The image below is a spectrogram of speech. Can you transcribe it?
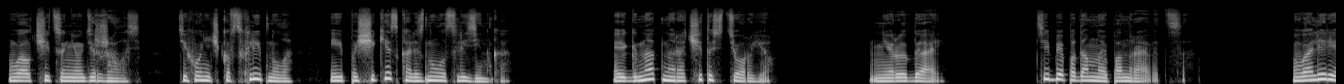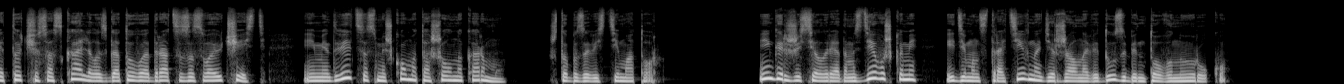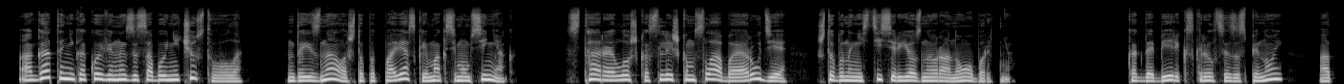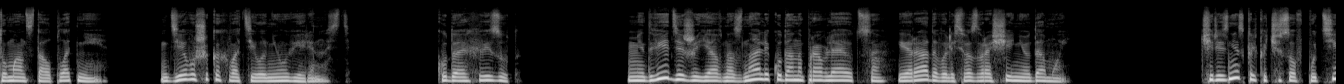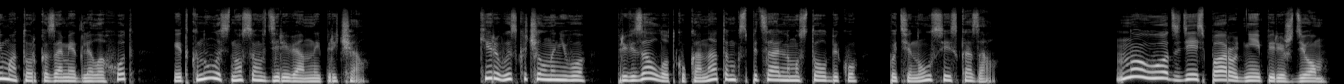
Волчица не удержалась, тихонечко всхлипнула — и по щеке скользнула слезинка. Игнат нарочито стер ее. «Не рыдай. Тебе подо мной понравится». Валерия тотчас оскалилась, готовая драться за свою честь, и медведь со смешком отошел на корму, чтобы завести мотор. Игорь же сел рядом с девушками и демонстративно держал на виду забинтованную руку. Агата никакой вины за собой не чувствовала, да и знала, что под повязкой максимум синяк. Старая ложка слишком слабое орудие, чтобы нанести серьезную рану оборотню. Когда берег скрылся за спиной, а туман стал плотнее, девушек охватила неуверенность. Куда их везут? Медведи же явно знали, куда направляются, и радовались возвращению домой. Через несколько часов пути моторка замедлила ход и ткнулась носом в деревянный причал. Кир выскочил на него, привязал лодку канатом к специальному столбику потянулся и сказал. «Ну вот, здесь пару дней переждем.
